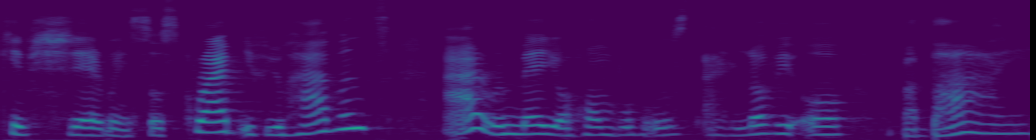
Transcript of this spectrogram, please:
keep sharing. Subscribe if you haven't. I remain your humble host. I love you all. Bye bye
